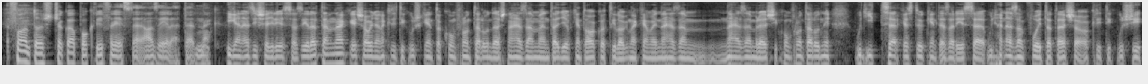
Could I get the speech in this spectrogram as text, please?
Fontos, csak apokrif része az életednek. Igen, ez is egy része az életemnek, és ahogyan kritikusként a konfrontálódás nehezen ment, egyébként alkatilag nekem egy nehezem, nehezemre esik konfrontálódni, úgy itt szerkesztőként ez a része, ugyanez a folytatása a kritikusi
